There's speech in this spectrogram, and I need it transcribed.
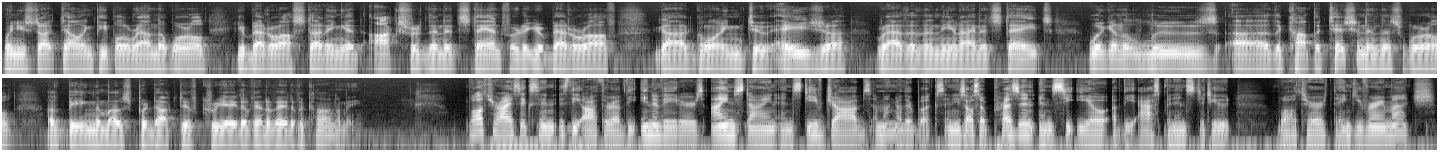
when you start telling people around the world you're better off studying at Oxford than at Stanford, or you're better off uh, going to Asia rather than the United States, we're going to lose uh, the competition in this world of being the most productive, creative, innovative economy. Walter Isaacson is the author of The Innovators, Einstein, and Steve Jobs, among other books, and he's also president and CEO of the Aspen Institute. Walter, thank you very much.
